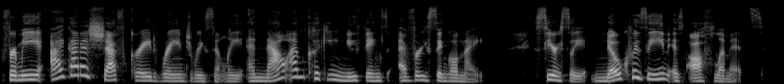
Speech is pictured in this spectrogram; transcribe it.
For me, I got a chef grade range recently, and now I'm cooking new things every single night. Seriously, no cuisine is off limits.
